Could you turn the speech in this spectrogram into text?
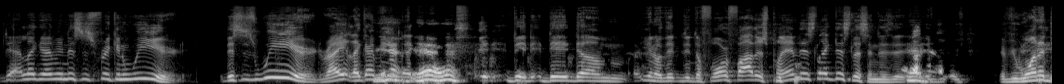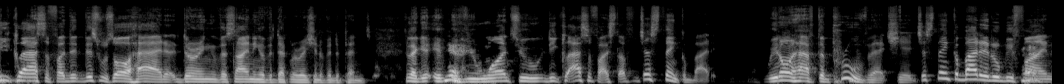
Yeah, like I mean, this is freaking weird. This is weird, right? Like I mean, yeah. like, yeah. Yes. did, did did um you know did, did the forefathers plan this like this? Listen, is it, if, if, if you want to declassify, this was all had during the signing of the Declaration of Independence. Like if, if you want to declassify stuff, just think about it. We don't have to prove that shit. Just think about it; it'll be fine.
